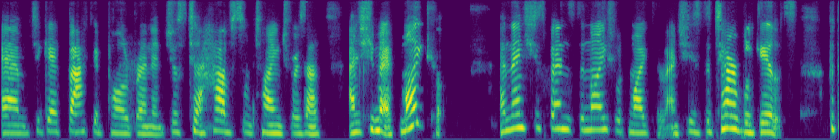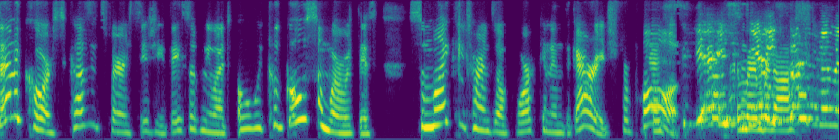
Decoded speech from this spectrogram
um to get back at Paul Brennan just to have some time to herself. And she met Michael. And then she spends the night with Michael and she's the terrible guilt. But then, of course, because it's Fair City, they suddenly went, Oh, we could go somewhere with this. So Michael turns up working in the garage for Paul. Yes, Remember yes, that? I remember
